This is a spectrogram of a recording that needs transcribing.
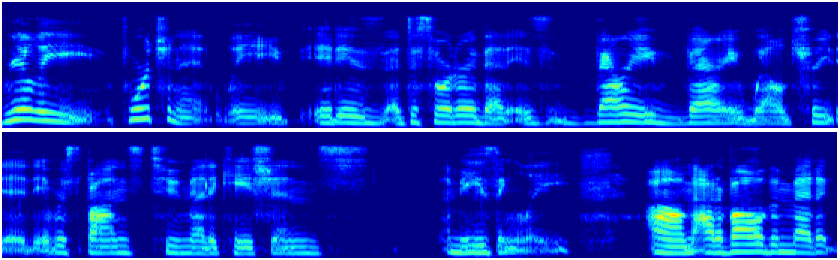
really fortunately it is a disorder that is very very well treated. It responds to medications amazingly. Um, out of all the med-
